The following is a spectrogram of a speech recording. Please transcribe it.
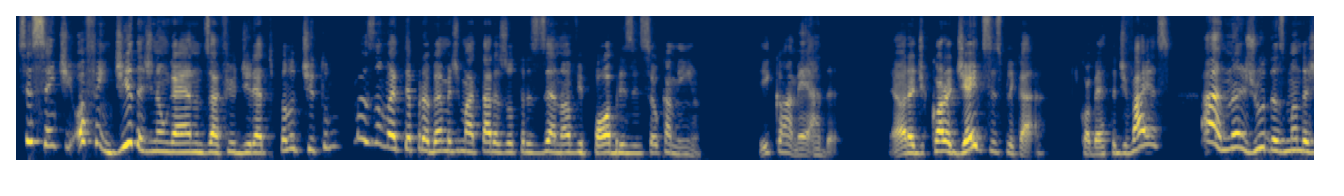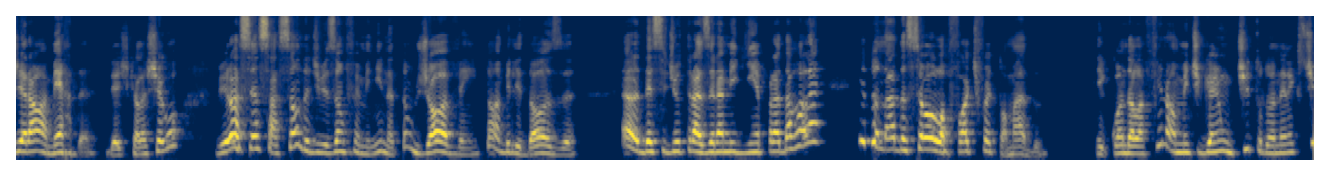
se sente ofendida de não ganhar um desafio direto pelo título, mas não vai ter problema de matar as outras 19 pobres em seu caminho. Fica uma merda. É hora de Cora Jade se explicar. Coberta de vaias, a Anã Judas manda gerar uma merda. Desde que ela chegou, virou a sensação da divisão feminina, tão jovem, tão habilidosa. Ela decidiu trazer a amiguinha para dar rolé e do nada seu holofote foi tomado. E quando ela finalmente ganhou um título no NXT,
